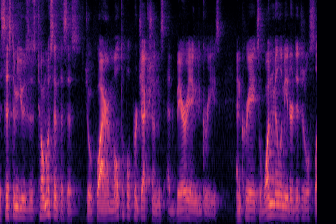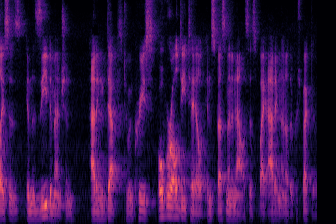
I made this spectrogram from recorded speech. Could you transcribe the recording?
The system uses tomosynthesis to acquire multiple projections at varying degrees and creates 1 millimeter digital slices in the Z dimension, adding depth to increase overall detail in specimen analysis by adding another perspective.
